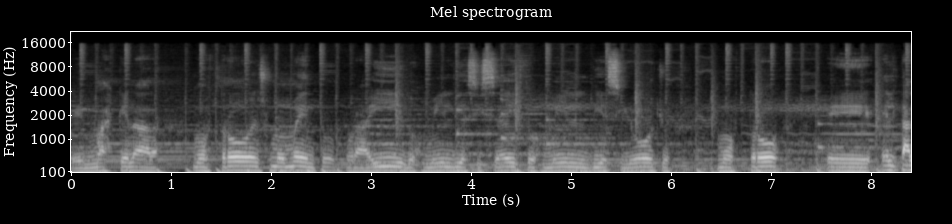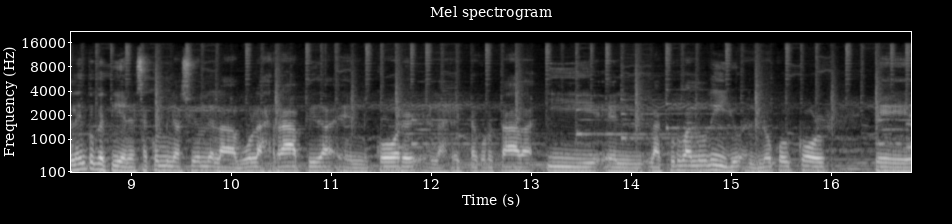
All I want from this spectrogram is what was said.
eh, más que nada, mostró en su momento, por ahí 2016, 2018, mostró eh, el talento que tiene, esa combinación de la bola rápida, el quarter, la recta cortada y la curva nudillo, el knuckle curve, que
